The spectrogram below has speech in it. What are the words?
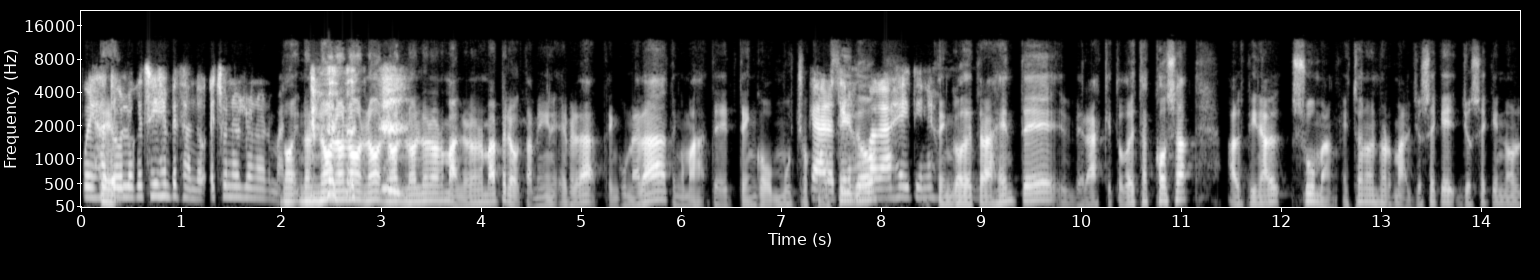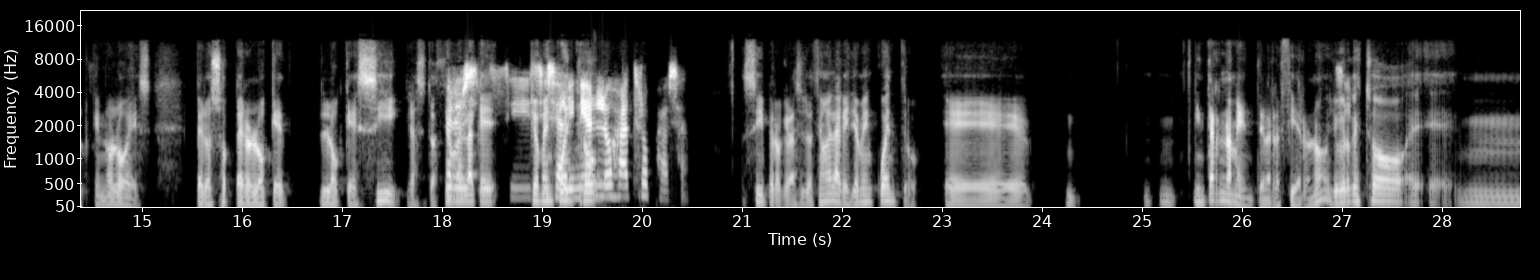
pues a todos los que estáis empezando, esto no es lo normal. No, no, no, no, no, no, es lo normal, no es lo normal, pero también es verdad, tengo una edad, tengo más, tengo muchos claro, conocidos, tengo detrás gente, verás que todas estas cosas al final suman. Esto no es normal. Yo sé que, yo sé que no, que no lo es, pero, pero lo que lo que sí, la situación en la que yo me encuentro. Si se alinean los astros pasa. Sí, pero que la situación en la que yo me encuentro eh, internamente me refiero, ¿no? Yo creo que esto, eh, eh, mm,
